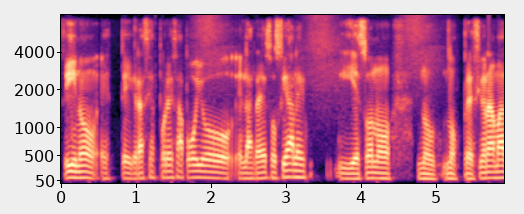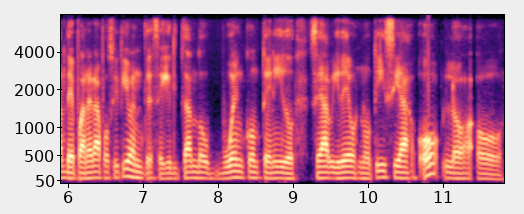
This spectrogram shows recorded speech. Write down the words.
Sí, no, este, gracias por ese apoyo en las redes sociales y eso no, nos presiona más de manera positiva en de seguir dando buen contenido, sea videos, noticias o, los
